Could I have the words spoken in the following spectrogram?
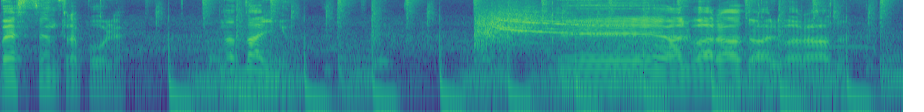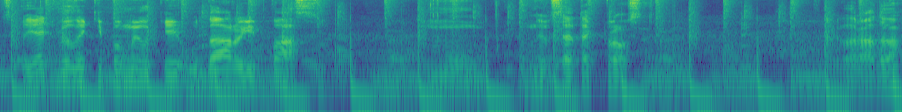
без центра поля. На дальню. Еee, Альварадо, Альварадо. Стоять великі помилки удару і пасу. Тому не все так просто. Альварадо.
